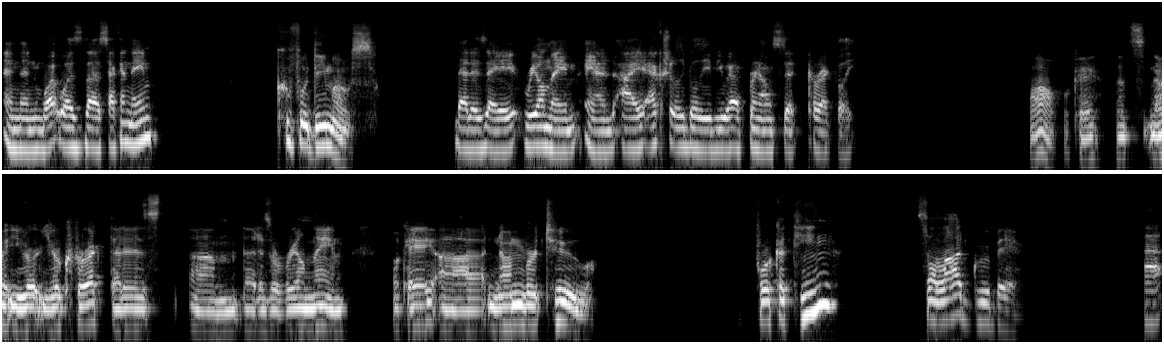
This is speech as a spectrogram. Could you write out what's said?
And then what was the second name? Kufodemos. That is a real name, and I actually believe you have pronounced it correctly. Wow. Okay, that's no. You're you're correct. That is um, that is a real name. Okay. Uh, number two. Forkatin Salad Gruber. Uh,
